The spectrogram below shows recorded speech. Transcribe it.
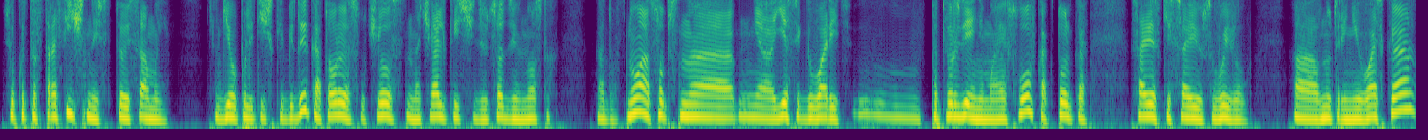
всю катастрофичность той самой геополитической беды, которая случилась в начале 1990-х годов. Ну а, собственно, э, если говорить в подтверждение моих слов, как только Советский Союз вывел а, внутренние войска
